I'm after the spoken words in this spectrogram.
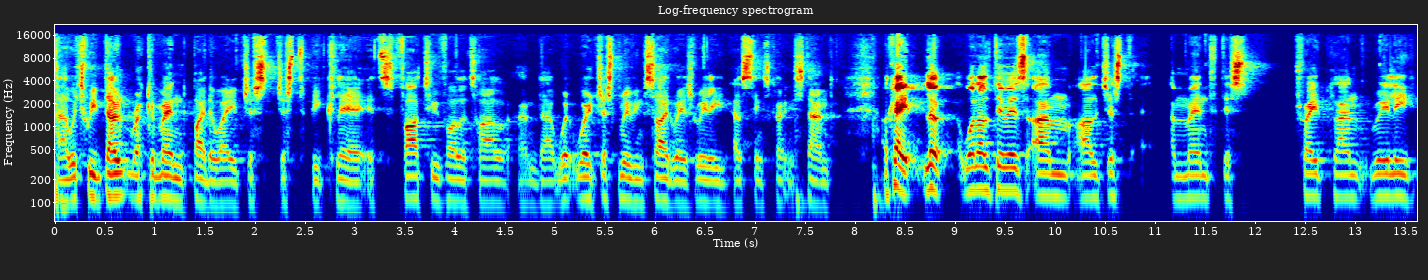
Uh, which we don't recommend, by the way. Just just to be clear, it's far too volatile, and uh, we're, we're, just moving sideways, really, as things currently stand. Okay, look, what I'll do is um, I'll just amend this trade plan, really,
